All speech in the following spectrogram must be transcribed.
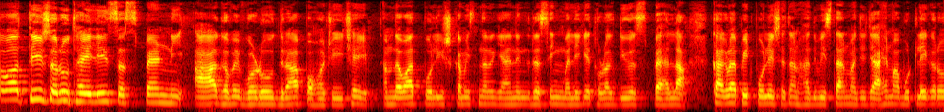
અમદાવાદથી શરૂ થયેલી સસ્પેન્ડની આગ હવે વડોદરા પહોંચી છે. અમદાવાદ પોલીસ કમિશનર જ્ઞાનેન્દ્રસિંહ મલિકે થોડાક દિવસ પહેલા કાગડાપીઠ પોલીસ સ્ટેશન હદ વિસ્તારમાં જે જાહેરમાં બુટલેગરો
